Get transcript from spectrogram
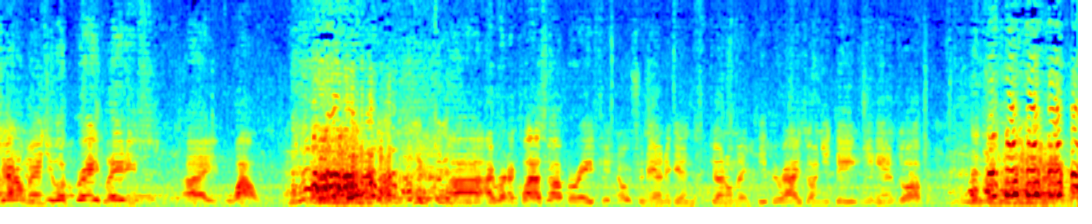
gentlemen, you look great. Ladies, I wow. uh, I run a class operation. No shenanigans, gentlemen. Keep your eyes on your date and your hands off 'em.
